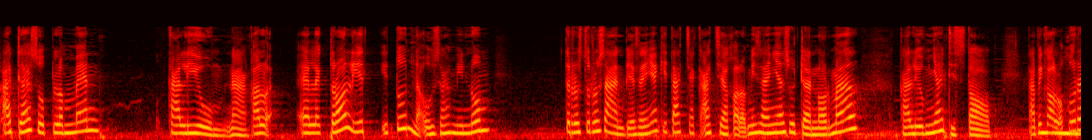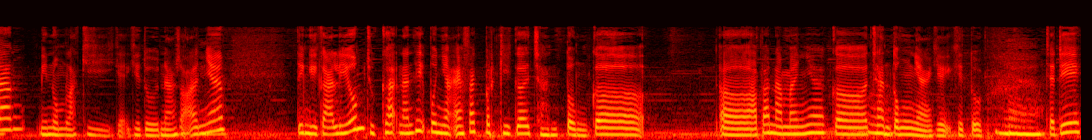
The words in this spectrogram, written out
ada suplemen kalium. Nah kalau elektrolit itu ndak usah minum terus-terusan. Biasanya kita cek aja. Kalau misalnya sudah normal kaliumnya di stop tapi kalau kurang minum lagi kayak gitu. Nah soalnya tinggi kalium juga nanti punya efek pergi ke jantung ke eh, apa namanya ke jantungnya kayak gitu. Ya. jadi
